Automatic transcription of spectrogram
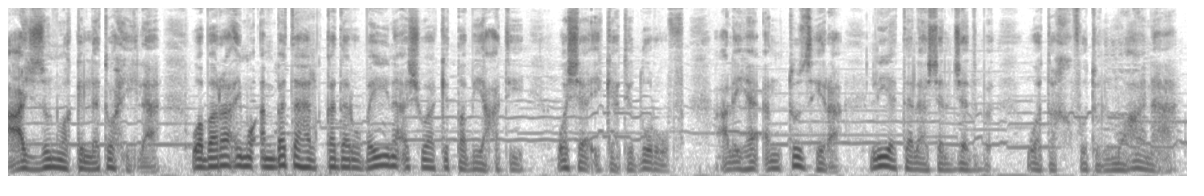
عجز وقلة حيلة وبراعم أنبتها القدر بين أشواك الطبيعة وشائكات الظروف عليها أن تزهر ليتلاشى الجذب وتخفت المعاناة.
